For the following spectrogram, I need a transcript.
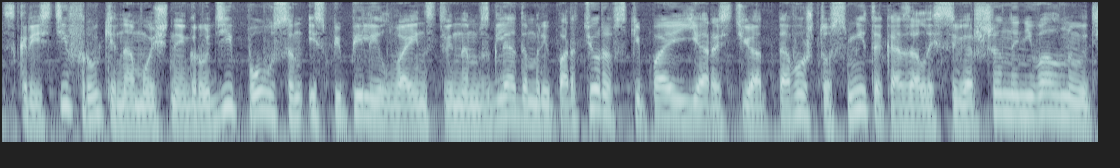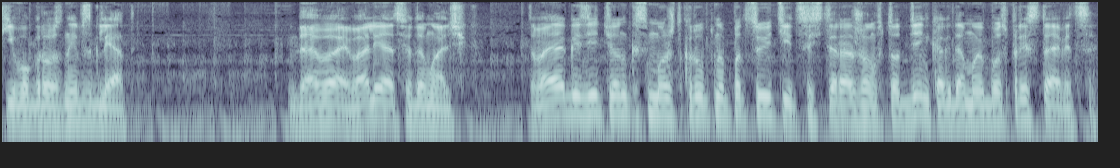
Скрестив руки на мощной груди, Поусон испепелил воинственным взглядом репортера, вскипая яростью от того, что Смита, казалось, совершенно не волнует его грозный взгляд – «Давай, вали отсюда, мальчик. Твоя газетенка сможет крупно подсуетиться с тиражом в тот день, когда мой босс приставится».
